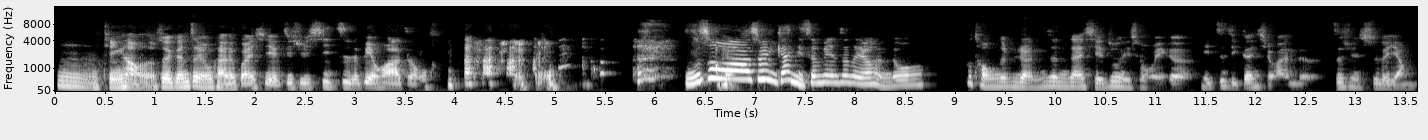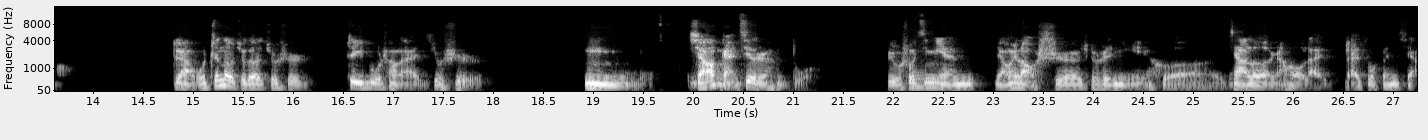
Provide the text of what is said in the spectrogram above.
嗯，挺好的，所以跟郑永凯的关系也继续细致的变化中。不错啊，所以你看，你身边真的有很多不同的人正在协助你成为一个你自己更喜欢的咨询师的样貌。对啊，我真的觉得就是这一路上来，就是嗯，想要感谢的人很多。比如说今年两位老师，就是你和嘉乐，然后来来做分享。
